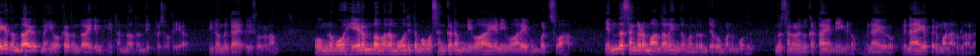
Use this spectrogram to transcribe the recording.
ஏகதந்தாய வித்மகி வக்ரதந்தாய திமகி தன்னோ தந்தி பிரச்சோதயா இது வந்து காயத்ரி சொல்லலாம். ஓம் நமோ ஹேரம்ப மதமோதித்த மம சங்கடம் நிவாரய நிவாரய ஹும்பட் சுவாகா எந்த சங்கடமாக இருந்தாலும் இந்த மந்திரம் ஜெபம் பண்ணும்போது இந்த சங்கடங்கள் கட்டாயம் நீங்கிடும். விநாயகர் விநாயக பெருமான் அருளால்.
